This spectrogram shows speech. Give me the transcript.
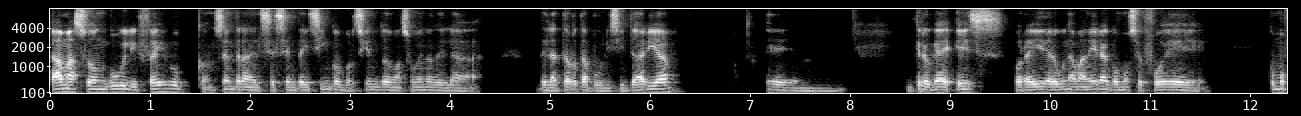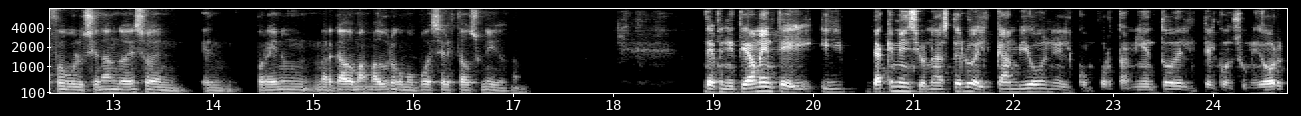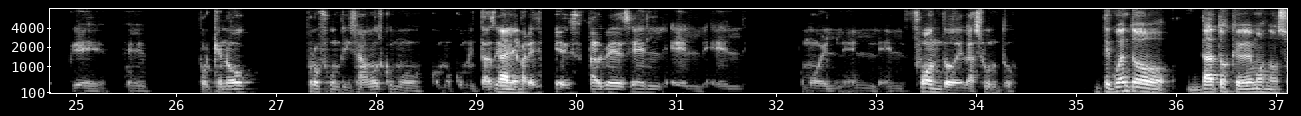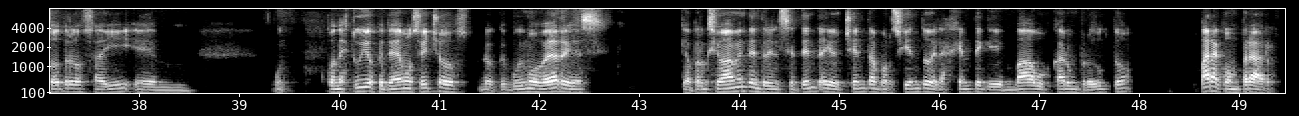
Amazon, Google y Facebook concentran el 65% más o menos de la, torta publicitaria. Eh, creo que es por ahí de alguna manera cómo se fue cómo fue evolucionando eso en, por ahí en un mercado más maduro como puede ser Estados Unidos. ¿no? Definitivamente, y, ya que mencionaste lo del cambio en el comportamiento del, consumidor, eh, eh, ¿por qué no profundizamos como, como comentaste? Me parece que es tal vez el, como el, fondo del asunto. Te cuento datos que vemos nosotros ahí. Em, con estudios que tenemos hechos, lo que pudimos ver es que aproximadamente entre el 70 y 80% de la gente que va a buscar un producto para comprar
